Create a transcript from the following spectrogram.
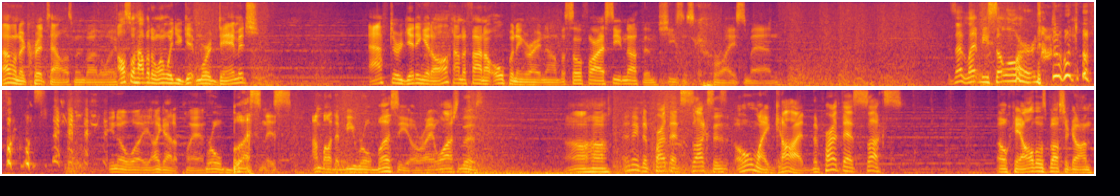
I have a crit talisman, by the way. Also having the one where you get more damage after getting it off. Trying to find an opening right now, but so far I see nothing. Jesus Christ, man. Does that let me solo her? what the fuck was that? You know what? I got a plan. Robustness. I'm about to be robusty, all right? Watch this. Uh-huh. I think the part that sucks is... Oh my god. The part that sucks... Okay, all those buffs are gone.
